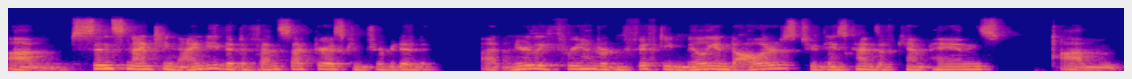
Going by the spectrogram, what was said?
Um, since 1990, the defense sector has contributed uh, nearly $350 million to these kinds of campaigns, um,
